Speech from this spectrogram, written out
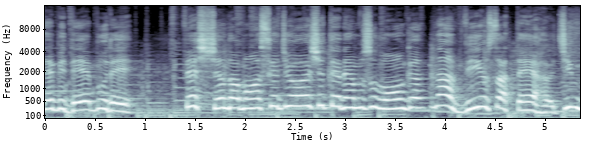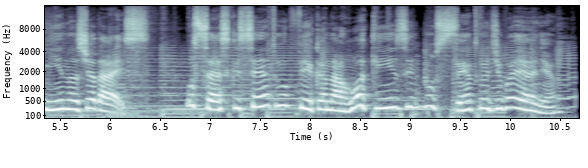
Debide Burê. Fechando a mostra de hoje, teremos o longa Navios da Terra, de Minas Gerais. O Sesc Centro fica na Rua 15, no centro de Goiânia.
